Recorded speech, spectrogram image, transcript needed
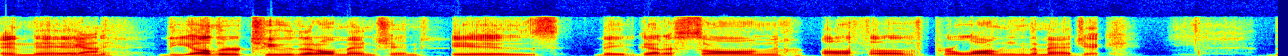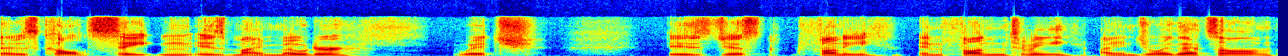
And then Yeah. the other two that I'll mention is they've got a song off of Prolonging the Magic that is called Satan is My Motor, which is just funny and fun to me. I enjoy that song.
